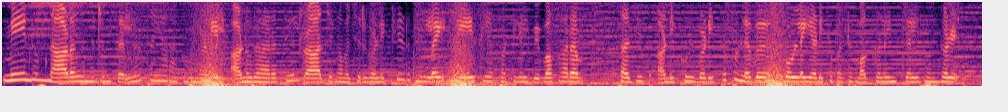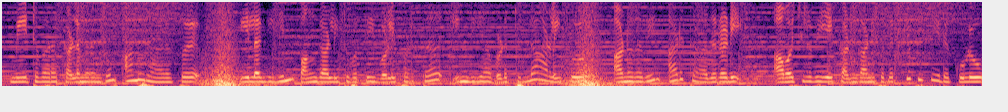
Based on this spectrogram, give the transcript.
மீண்டும் நாடாளுமன்றம் செல்ல தயாராகும் நிலையில் அனுர அரசியல் ராஜக அமைச்சர்களுக்கு இடமில்லை தேசிய பட்டியல் விவகாரம் சஜித் அணிக்குள் வெடித்த பிளவு கொள்ளையடிக்கப்பட்ட மக்களின் செல்வங்கள் மீட்டு வர களமிறங்கும் அனுர அரசு. இலங்கையின் பங்காளித்துவத்தை வெளிப்படுத்த இந்தியா விடுத்துள்ள அழைப்பு அனுரவின் அடுத்த அதிரடி. அமைச்சரவையை கண்காணிப்பதற்கு விசேட குழு.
